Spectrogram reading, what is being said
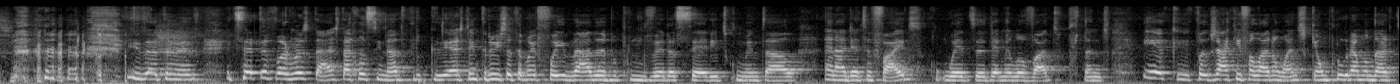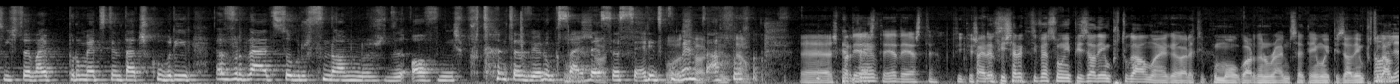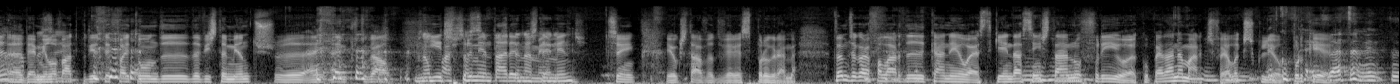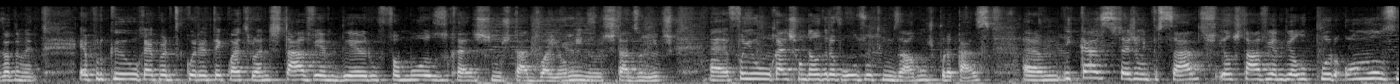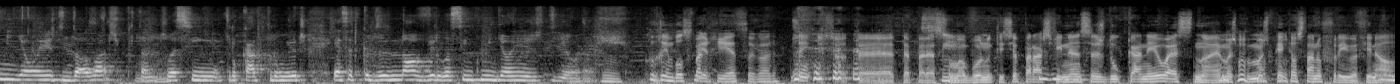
Exatamente. De certa forma está, está relacionado porque esta entrevista também foi dada para promover a série documental Unidentified, with Demi Lovato, portanto, é que já aqui falaram antes, que é um programa onde a artista vai, promete tentar descobrir a verdade sobre os fenómenos de OVNIs, portanto, a ver o que sai Boa dessa sorte. série Boa documental. sorte, então. Eh, É espero desta, é desta. Fica Era fixe era esclarecido. que tivesse um episódio em Portugal, não é? Que agora, tipo, como o Gordon Ramsay tem um episódio em Portugal, Olha. a Ah, Demi é. Lovato podia ter feito um de, de avistamentos eh, em, em Portugal. Não e de experimentar avistamentos. Sim, eu gostava de ver esse programa. Vamos agora falar de Kanye West, que ainda assim está no frio. A culpa é da Ana Marques, foi ela que escolheu. Culpa- Porquê? Exatamente, exatamente. É porque o rapper de 44 anos está a vender o famoso rancho no estado de Wyoming, nos Estados Unidos. Uh, foi o rancho onde ele gravou os últimos álbuns, por acaso. Um, e caso estejam interessados, ele está a vendê-lo por 11 milhões de dólares, portanto, assim, trocado por miúdos, é cerca de 9,5 milhões de euros. Com o reembolso do IRS agora. Sim, isso até, até parece Sim. uma boa notícia para as finanças do Kanye West, não é? Mas, mas porquê é que ele está no frio, afinal?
